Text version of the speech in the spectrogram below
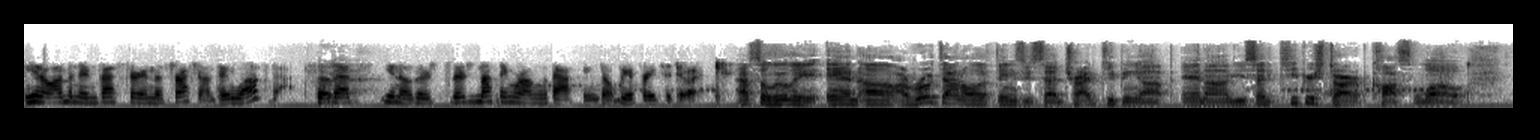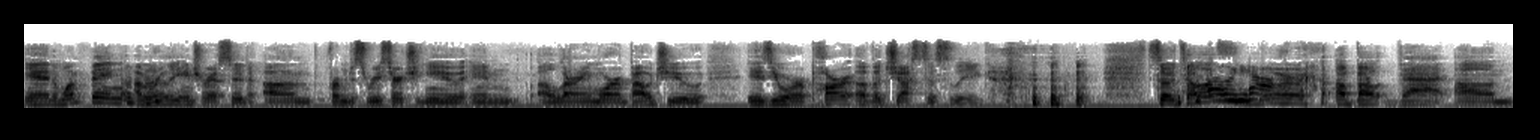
You know, I'm an investor in this restaurant. They love that. So Oh, that's yeah. you know, there's there's nothing wrong with asking. Don't be afraid to do it. Absolutely. And uh, I wrote down all the things you said, tried keeping up. And uh, you said keep your startup costs low. And one thing I'm really interested um, from just researching you and uh, learning more about you is you were a part of a Justice League. so tell us Oh, yeah. more about that. Um,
